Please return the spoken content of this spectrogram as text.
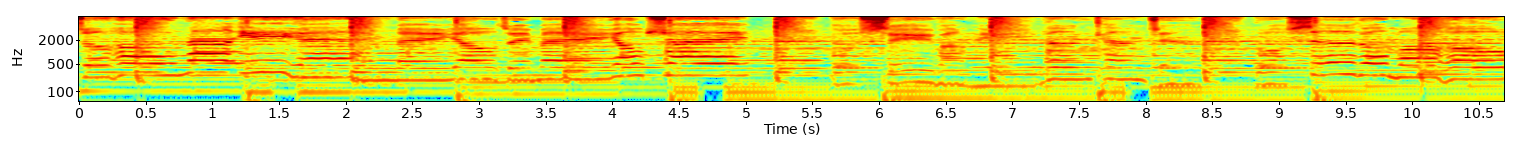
守候那一夜没有醉没有睡多希望你能看见我是多么后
